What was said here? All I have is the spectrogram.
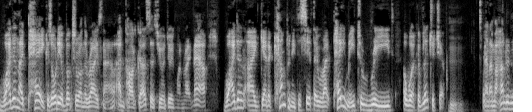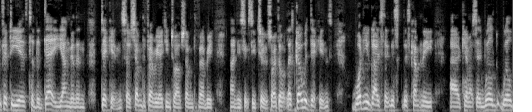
why don't I pay? Because audiobooks are on the rise now and podcasts, as you're doing one right now. Why don't I get a company to see if they might pay me to read a work of literature? Mm. And I'm 150 years to the day younger than Dickens. So 7th of February 1812, 7th of February 1962. So I thought, let's go with Dickens. What do you guys think? This this company uh, came out and said, we'll, we'll,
